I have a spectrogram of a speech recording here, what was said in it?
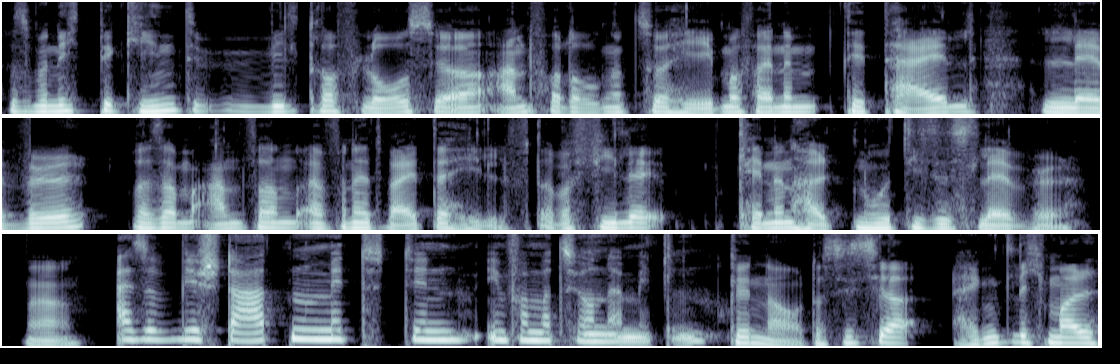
dass man nicht beginnt, wild drauf los, ja, Anforderungen zu erheben auf einem Detaillevel, was am Anfang einfach nicht weiterhilft. Aber viele kennen halt nur dieses Level. Ja. Also wir starten mit den Informationen ermitteln. Genau. Das ist ja eigentlich mal,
